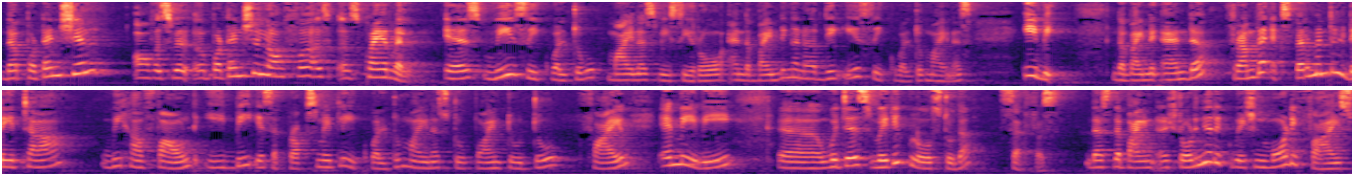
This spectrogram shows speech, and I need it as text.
the potential of a, potential of a, a square well is V is equal to minus V0 and the binding energy is equal to minus EB. The binding and from the experimental data we have found EB is approximately equal to minus 2.225 MeV uh, which is very close to the surface. Thus the bind, Schrodinger equation modifies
